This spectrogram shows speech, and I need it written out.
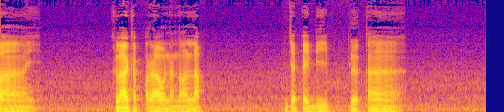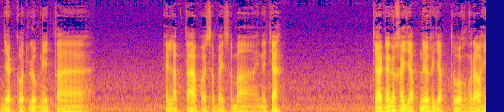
บายคล้ายกับเรานอนนอนหลับ จะไปบีบเปลือกตา อย่ากดลูกในตา ให้หลับตาพอสบายสบายนะจ๊ะ จากนั้นก็ขยับเนื้อขยับตัวของเราให้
